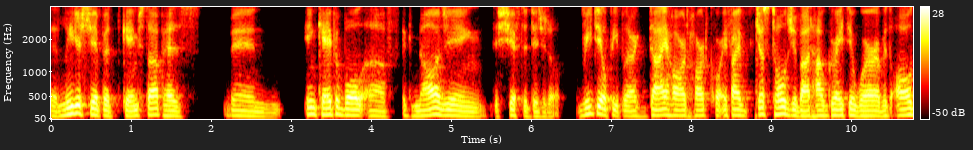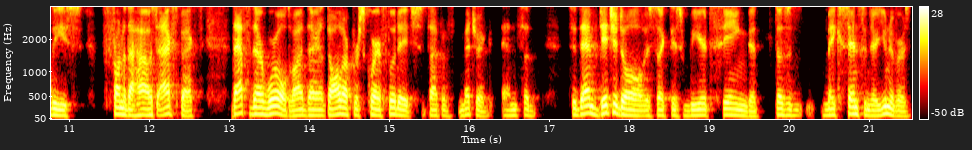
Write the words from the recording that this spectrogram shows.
leadership at GameStop has been incapable of acknowledging the shift to digital. Retail people are diehard hardcore. If I've just told you about how great they were with all these front of the house aspects, that's their world, right? Their dollar per square footage type of metric. And so to them, digital is like this weird thing that doesn't make sense in their universe.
